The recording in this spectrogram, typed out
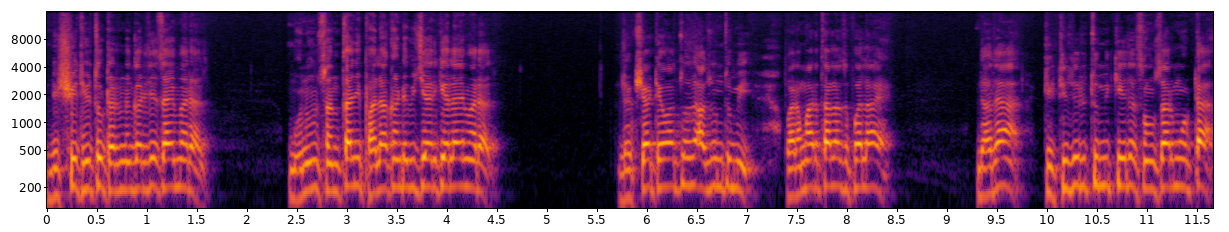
निश्चित हेतू ठरणं गरजेचं आहे महाराज. म्हणून संतांनी फलाखंड विचार केला आहे महाराज. लक्षात ठेवा तू अजून तुम्ही. परमार्थालाच फल आहे. दादा तिथे जरी तुम्ही केलं संसार मोठा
